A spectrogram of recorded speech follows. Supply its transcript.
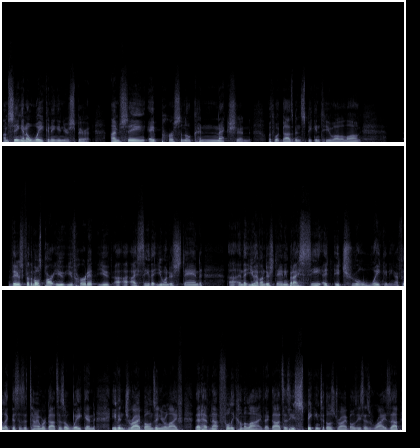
I'm seeing an awakening in your spirit. I'm seeing a personal connection with what God's been speaking to you all along. There's, for the most part, you, you've heard it. You've, I, I see that you understand uh, and that you have understanding, but I see a, a, true awakening. I feel like this is a time where God says, Awaken, even dry bones in your life that have not fully come alive. That God says He's speaking to those dry bones. He says, Rise up,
